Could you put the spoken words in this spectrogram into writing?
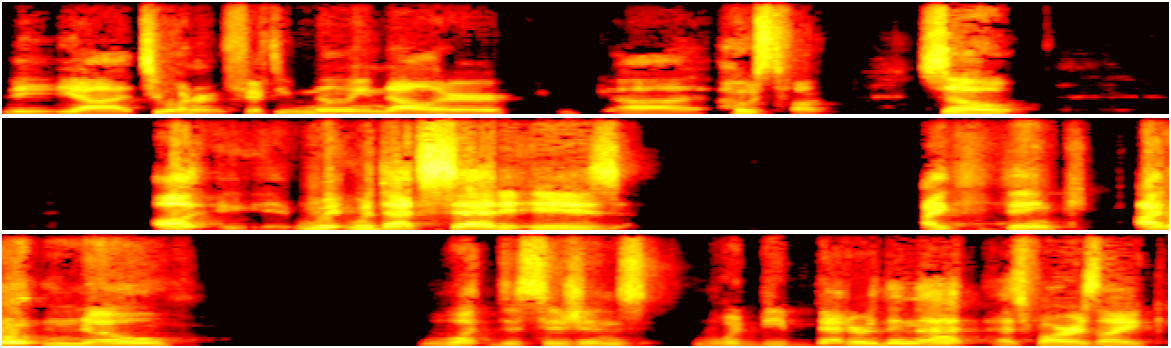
the uh, $250 million uh, host fund. So, all, with, with that said, is I think I don't know what decisions would be better than that as far as like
